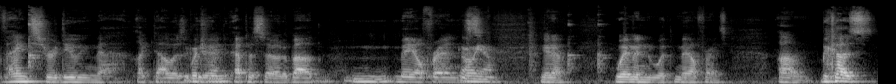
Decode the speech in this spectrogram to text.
thanks for doing that. Like that was a Which good one? episode about m- male friends Oh yeah. you know, women with male friends, um, because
